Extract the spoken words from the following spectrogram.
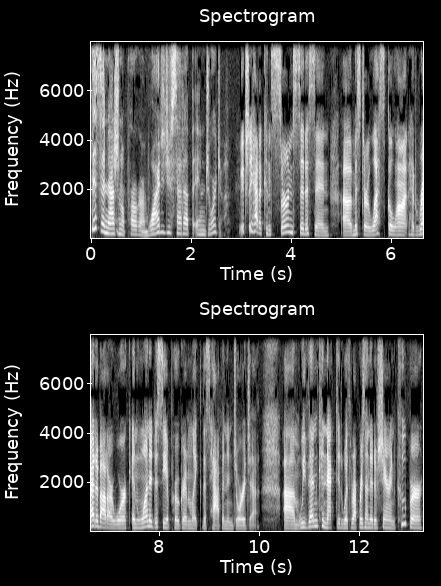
This is a national program. Why did you set up in Georgia? We actually had a concerned citizen, uh, Mr. Les Gallant, had read about our work and wanted to see a program like this happen in Georgia. Um, we then connected with Representative Sharon Cooper,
